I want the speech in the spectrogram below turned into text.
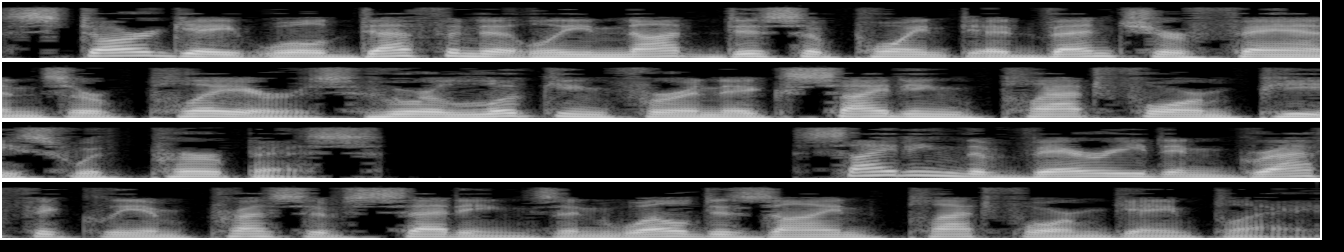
Stargate will definitely not disappoint adventure fans or players who are looking for an exciting platform piece with purpose." citing the varied and graphically impressive settings and well-designed platform gameplay.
